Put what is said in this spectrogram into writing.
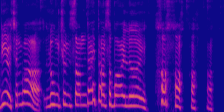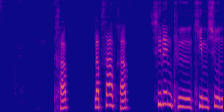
เรียกฉันว่า ลุงชุนซอมได้ตามสบายเลยฮ่าฮ่าฮ่าฮ่าครับ รับทราบครับ ชื่อเล่นคือคิมชุน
